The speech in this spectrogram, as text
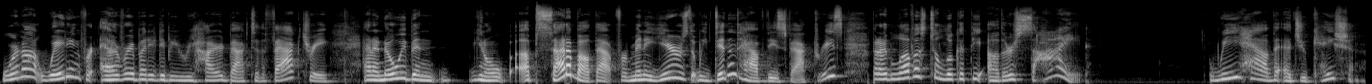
we're not waiting for everybody to be rehired back to the factory. And I know we've been, you know, upset about that for many years that we didn't have these factories, but I'd love us to look at the other side. We have education.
